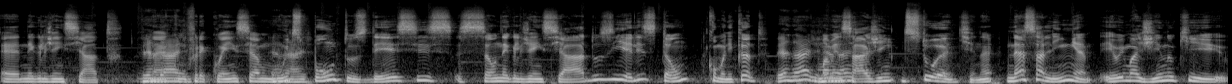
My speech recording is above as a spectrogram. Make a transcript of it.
é, negligenciado. Né? Com frequência, Verdade. muitos pontos desses são negligenciados e eles estão comunicando. Verdade. Uma verdade. mensagem distoante, né? Nessa linha, eu imagino que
